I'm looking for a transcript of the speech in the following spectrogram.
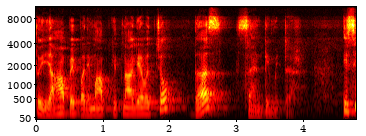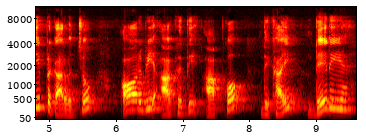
तो यहाँ पे परिमाप कितना आ गया बच्चों? दस सेंटीमीटर इसी प्रकार बच्चों, और भी आकृति आपको दिखाई दे रही है।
